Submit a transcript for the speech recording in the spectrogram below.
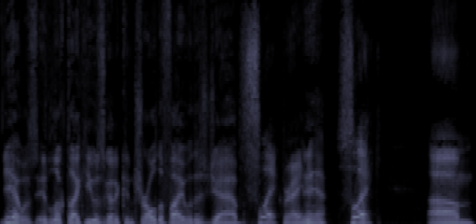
Yeah, it was. It looked like he was going to control the fight with his jab. slick, right? Yeah. slick. Um,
